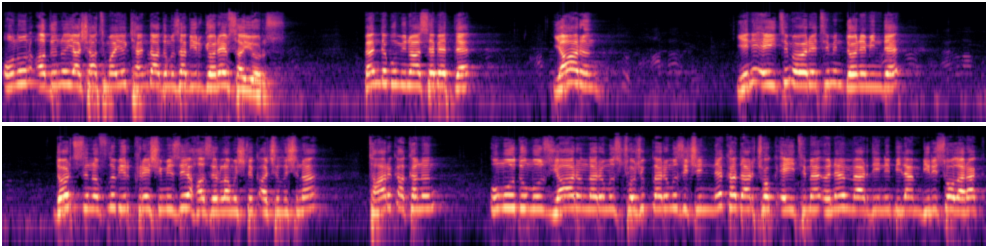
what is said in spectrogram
onun adını yaşatmayı kendi adımıza bir görev sayıyoruz. Ben de bu münasebetle yarın yeni eğitim öğretimin döneminde dört sınıflı bir kreşimizi hazırlamıştık açılışına. Tarık Akan'ın umudumuz, yarınlarımız, çocuklarımız için ne kadar çok eğitime önem verdiğini bilen birisi olarak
